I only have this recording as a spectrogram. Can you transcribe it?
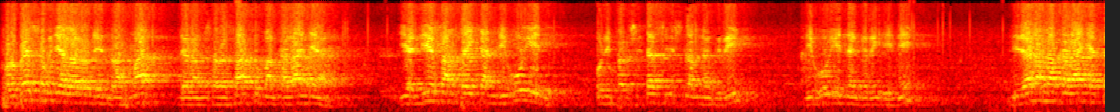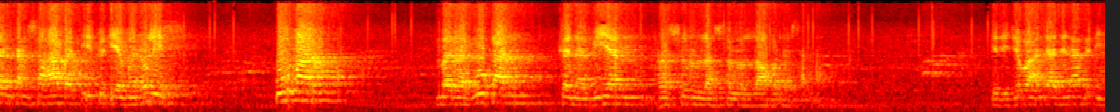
Profesor Jalaluddin Rahmat dalam salah satu makalahnya yang dia sampaikan di UIN Universitas Islam Negeri di UI Negeri ini di dalam makalahnya tentang sahabat itu dia menulis Umar meragukan kenabian Rasulullah sallallahu alaihi wasallam. Jadi coba Anda dengar ini.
